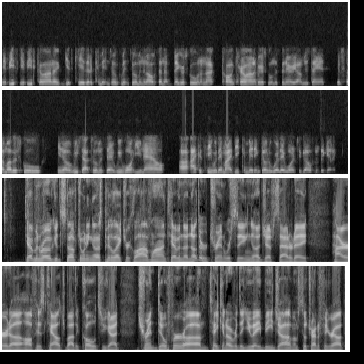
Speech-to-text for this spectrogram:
if East if East Carolina gets kids that are committing to him, committing to him, and then all of a sudden a bigger school, and I'm not calling Carolina a bigger school in this scenario. I'm just saying if some other school, you know, reached out to him and said, "We want you now," uh, I could see where they might decommit and go to where they wanted to go from the beginning. Kevin Monroe, good stuff joining us. Pit Electric Live Line. Kevin, another trend we're seeing. Uh, Jeff Saturday hired uh, off his couch by the Colts. You got Trent Dilfer um, taking over the UAB job. I'm still trying to figure out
